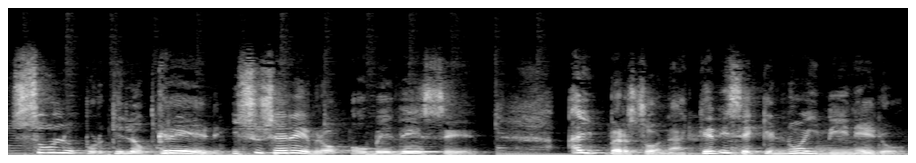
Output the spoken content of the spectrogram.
Solo porque lo creen y su cerebro obedece. Hay personas que dicen que no hay dinero.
